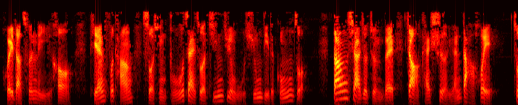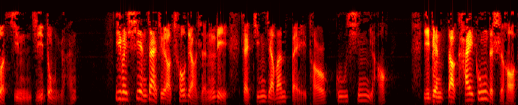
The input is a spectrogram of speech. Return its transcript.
回到村里以后，田福堂索性不再做金俊武兄弟的工作，当下就准备召开社员大会。做紧急动员，因为现在就要抽调人力在金家湾北头孤新窑，以便到开工的时候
